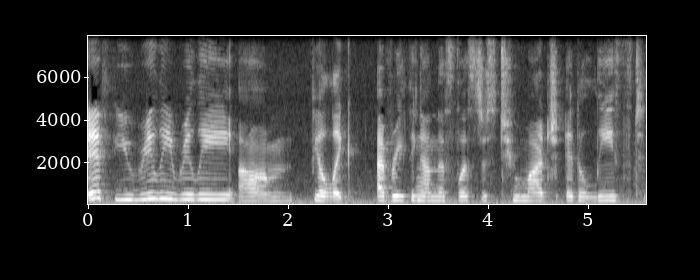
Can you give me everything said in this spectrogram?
if you really, really um, feel like everything on this list is too much, at least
